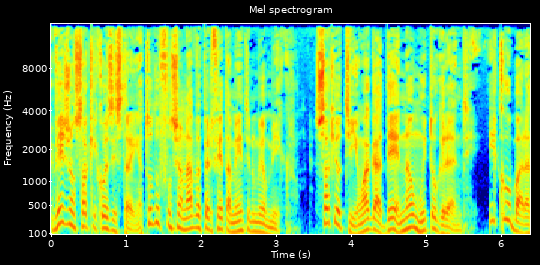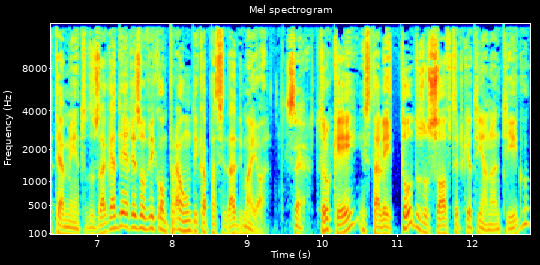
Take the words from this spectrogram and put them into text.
vejam só que coisa estranha. Tudo funcionava perfeitamente no meu micro. Só que eu tinha um HD não muito grande. E com o barateamento dos HD, resolvi comprar um de capacidade maior. Certo. Troquei, instalei todos os softwares que eu tinha no antigo,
